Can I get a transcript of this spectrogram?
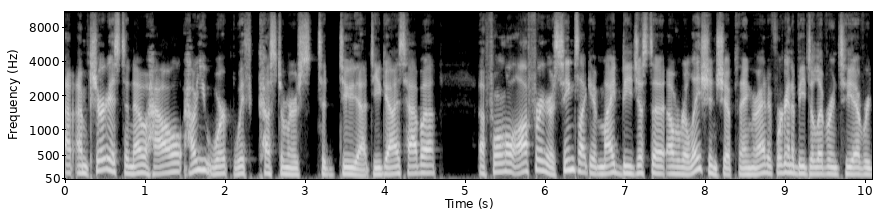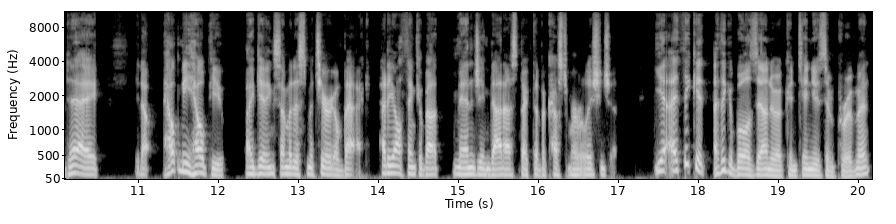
I'm curious to know how how you work with customers to do that. Do you guys have a a formal offering, or it seems like it might be just a, a relationship thing, right? If we're going to be delivering to you every day, you know, help me help you by getting some of this material back. How do y'all think about managing that aspect of a customer relationship? Yeah, I think it I think it boils down to a continuous improvement.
